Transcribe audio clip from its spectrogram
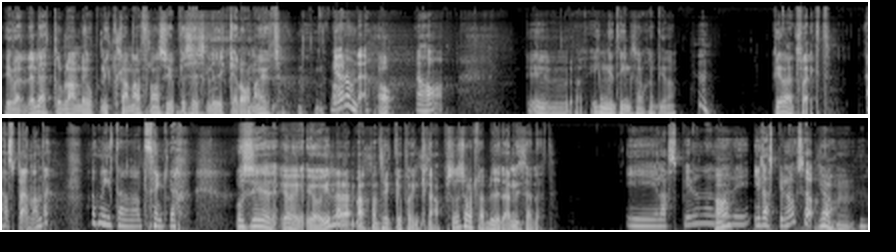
Det är väldigt lätt att blanda ihop nycklarna för de ser ju precis likadana ut. Gör de det? Ja. Jaha. Det är ju ingenting som skiljer dem. Det är rätt fräckt. Ja, spännande. Om inte annat tänker jag. Och så, jag, jag gillar det med att man trycker på en knapp så startar bilen istället. I lastbilen eller? Ja. I, I lastbilen också? Ja. Mm.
